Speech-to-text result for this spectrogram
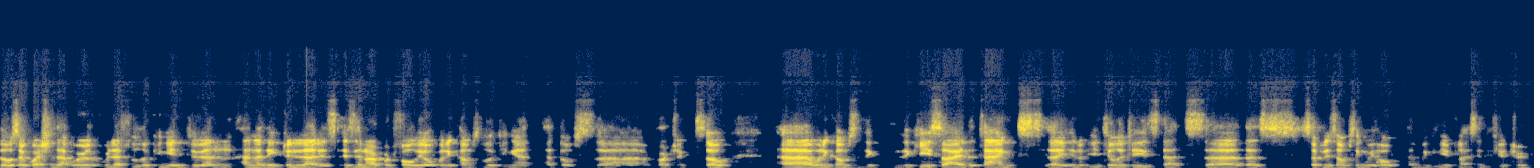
those are questions that we're, we're definitely looking into, and, and I think Trinidad is, is in our portfolio when it comes to looking at, at those uh, projects. So uh, when it comes to the, the key side, the tanks, uh, you know, utilities, that's uh, that's certainly something we hope that we can utilize in the future.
